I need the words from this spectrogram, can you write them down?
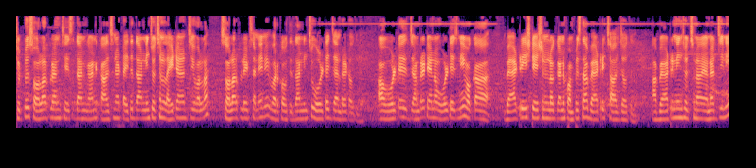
చుట్టూ సోలార్ ప్లాంట్ చేసి దాన్ని కానీ కాల్చినట్టయితే దాని నుంచి వచ్చిన లైట్ ఎనర్జీ వల్ల సోలార్ ప్లేట్స్ అనేవి వర్క్ అవుతాయి. దాని నుంచి వోల్టేజ్ జనరేట్ అవుతుంది. ఆ వోల్టేజ్ జనరేట్ అయిన వోల్టేజ్ని ఒక బ్యాటరీ స్టేషన్లోకి కానీ పంపిస్తే ఆ బ్యాటరీ ఛార్జ్ అవుతుంది. ఆ బ్యాటరీ నుంచి వచ్చిన ఎనర్జీని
